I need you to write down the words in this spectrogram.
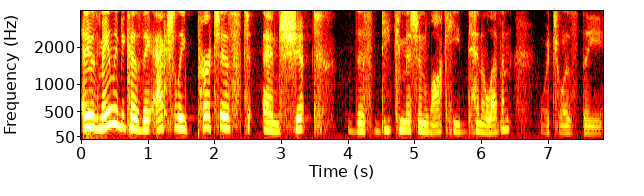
And it was mainly because they actually purchased and shipped this decommissioned Lockheed 1011, which was the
